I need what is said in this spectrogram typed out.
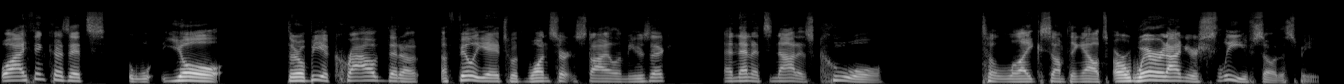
well, I think because it's you'll there'll be a crowd that uh, affiliates with one certain style of music, and then it's not as cool to like something else or wear it on your sleeve, so to speak.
